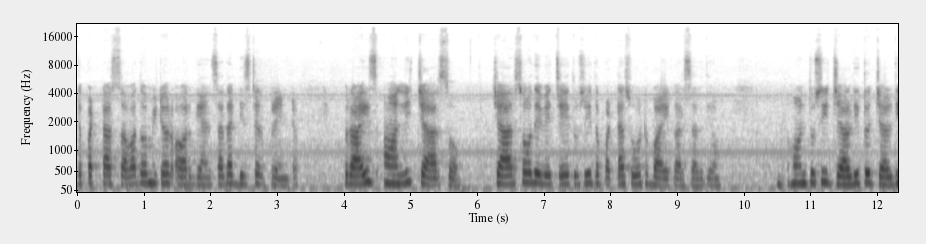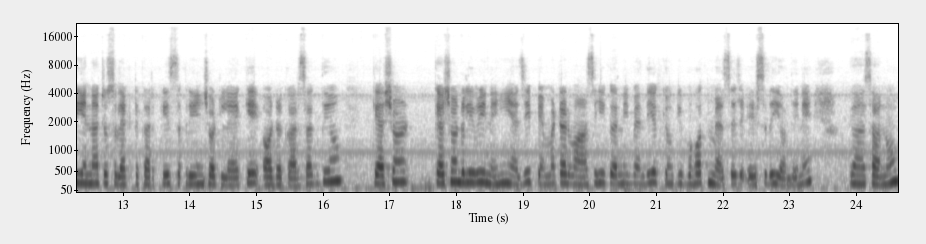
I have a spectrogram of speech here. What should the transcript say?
ਦੁਪੱਟਾ ਸਵਾ 2 ਮੀਟਰ ਔਰਗੈਂਜ਼ਾ ਦਾ ਡਿਜੀਟਲ ਪ੍ਰਿੰਟ। ਪ੍ਰਾਈਸ ਓਨਲੀ 400 400 ਦੇ ਵਿੱਚ ਇਹ ਤੁਸੀਂ ਦੁਪੱਟਾ ਸੂਟ ਬਾਏ ਕਰ ਸਕਦੇ ਹੋ। ਹੁਣ ਤੁਸੀਂ ਜਲਦੀ ਤੋਂ ਜਲਦੀ ਇਹਨਾਂ ਚੋਂ ਸਿਲੈਕਟ ਕਰਕੇ ਸਕਰੀਨਸ਼ਾਟ ਲੈ ਕੇ ਆਰਡਰ ਕਰ ਸਕਦੇ ਹੋ। Cash on cash on delivery ਨਹੀਂ ਹੈ ਜੀ ਪੇਮੈਂਟ ਐਡਵਾਂਸ ਹੀ ਕਰਨੀ ਪੈਂਦੀ ਹੈ ਕਿਉਂਕਿ ਬਹੁਤ ਮੈਸੇਜ ਇਸ ਦੇ ਹੀ ਆਉਂਦੇ ਨੇ। ਸਾਨੂੰ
